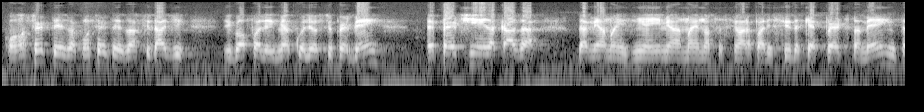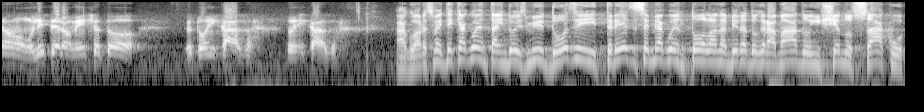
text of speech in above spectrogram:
Com certeza, com certeza. A cidade, igual falei, me acolheu super bem. É pertinho aí da casa da minha mãezinha aí, minha mãe Nossa Senhora Aparecida, que é perto também. Então, literalmente, eu tô, eu tô em casa. Tô em casa. Agora você vai ter que aguentar. Em 2012 e 13 você me aguentou lá na beira do gramado, enchendo o saco,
